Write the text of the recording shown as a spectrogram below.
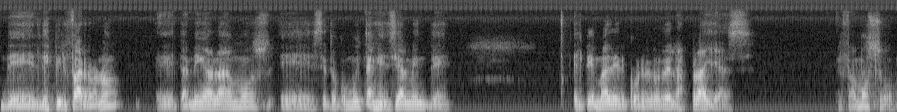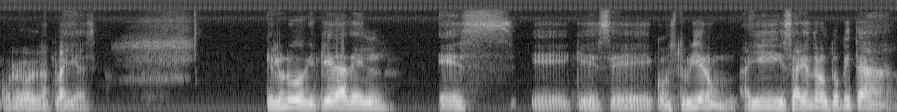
del despilfarro, ¿no? también hablábamos, se tocó muy tangencialmente el tema del corredor de las playas, el famoso corredor de las playas. El único que queda de él es que se construyeron allí saliendo de la autopista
